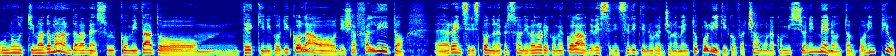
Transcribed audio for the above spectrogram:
Un'ultima domanda, vabbè, sul comitato mh, tecnico di Colau dice ha fallito. Eh, Renzi risponde: Una persona di valore come Colau deve essere inserita in un ragionamento politico. Facciamo una commissione in meno, un tampone in più.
